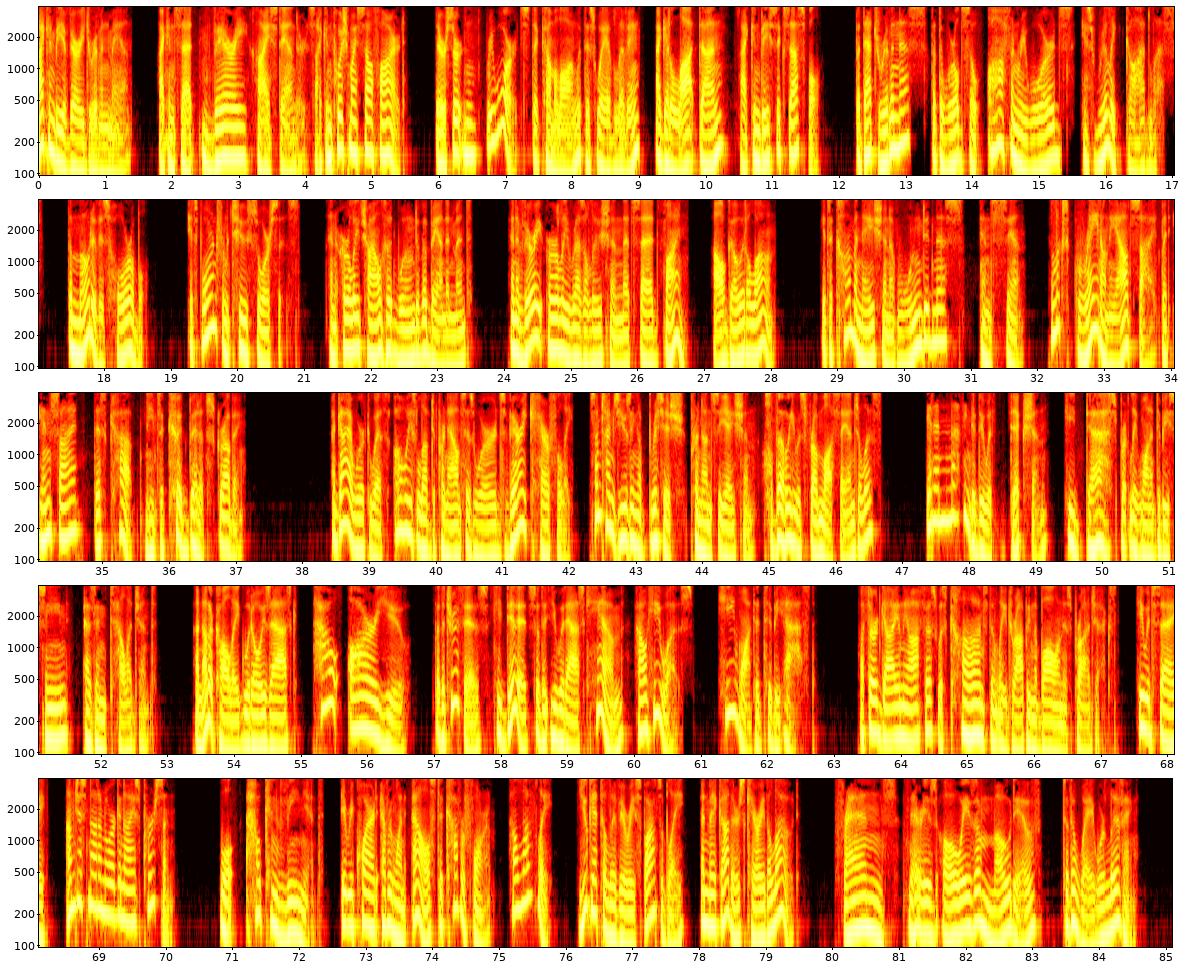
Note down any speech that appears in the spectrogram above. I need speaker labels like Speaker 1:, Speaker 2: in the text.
Speaker 1: I can be a very driven man. I can set very high standards. I can push myself hard. There are certain rewards that come along with this way of living. I get a lot done. I can be successful. But that drivenness that the world so often rewards is really godless. The motive is horrible. It's born from two sources an early childhood wound of abandonment and a very early resolution that said, Fine, I'll go it alone. It's a combination of woundedness and sin. It looks great on the outside, but inside, this cup needs a good bit of scrubbing. A guy I worked with always loved to pronounce his words very carefully, sometimes using a British pronunciation, although he was from Los Angeles. It had nothing to do with diction. He desperately wanted to be seen as intelligent. Another colleague would always ask, How are you? But the truth is, he did it so that you would ask him how he was. He wanted to be asked. A third guy in the office was constantly dropping the ball on his projects. He would say, I'm just not an organized person. Well, how convenient. It required everyone else to cover for him. How lovely. You get to live irresponsibly and make others carry the load. Friends, there is always a motive to the way we're living.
